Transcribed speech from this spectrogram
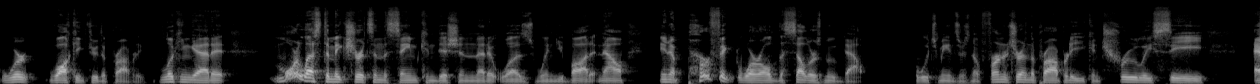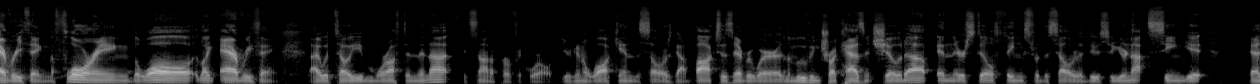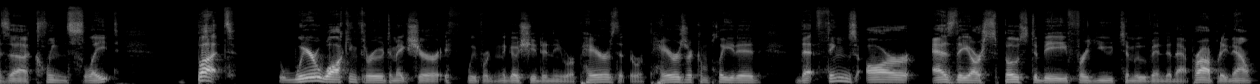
we're walking through the property, looking at it more or less to make sure it's in the same condition that it was when you bought it. Now, in a perfect world, the seller's moved out, which means there's no furniture in the property. You can truly see everything the flooring, the wall, like everything. I would tell you more often than not, it's not a perfect world. You're going to walk in, the seller's got boxes everywhere, the moving truck hasn't showed up, and there's still things for the seller to do. So you're not seeing it as a clean slate. But we're walking through to make sure if we've negotiated any repairs that the repairs are completed that things are as they are supposed to be for you to move into that property. Now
